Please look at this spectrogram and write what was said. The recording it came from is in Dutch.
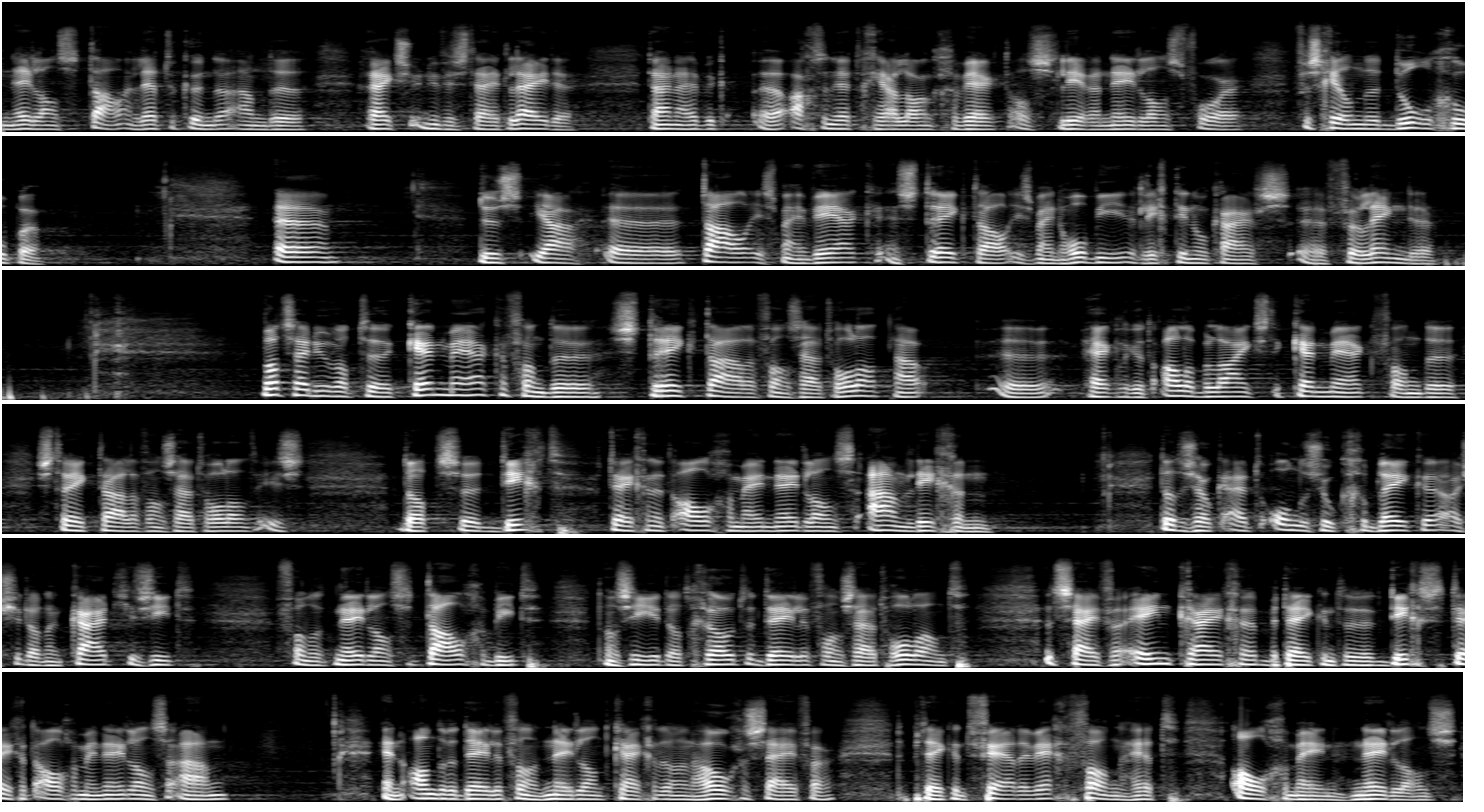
Nederlandse taal en letterkunde aan de Rijksuniversiteit Leiden. Daarna heb ik uh, 38 jaar lang gewerkt als leraar Nederlands voor verschillende doelgroepen. Uh, dus ja, uh, taal is mijn werk en streektaal is mijn hobby. Het ligt in elkaars verlengde. Wat zijn nu wat kenmerken van de streektalen van Zuid-Holland? Nou, uh, werkelijk het allerbelangrijkste kenmerk van de streektalen van Zuid-Holland is dat ze dicht tegen het algemeen Nederlands aanliggen. Dat is ook uit onderzoek gebleken. Als je dan een kaartje ziet van het Nederlandse taalgebied, dan zie je dat grote delen van Zuid-Holland het cijfer 1 krijgen, betekent het dichtst tegen het algemeen Nederlands aan. En andere delen van het Nederland krijgen dan een hoger cijfer. Dat betekent verder weg van het algemeen Nederlands.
